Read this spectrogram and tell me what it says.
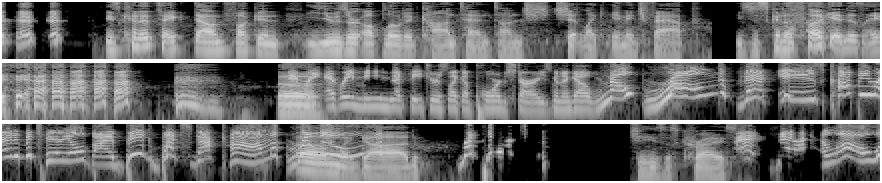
He's gonna take down fucking user uploaded content on sh- shit like ImageFap. He's just gonna fucking just like every every meme that features like a porn star, he's gonna go, nope, wrong. That is copyrighted material by BigButts.com. Remove. Oh my god. Report. Jesus Christ. Hello.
